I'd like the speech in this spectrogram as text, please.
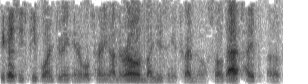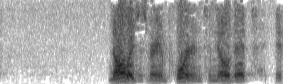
because these people aren't doing interval training on their own by using a treadmill. So that type of knowledge is very important to know that if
